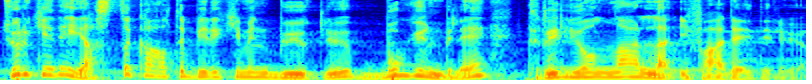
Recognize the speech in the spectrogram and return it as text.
Türkiye'de yastık altı birikimin büyüklüğü bugün bile trilyonlarla ifade ediliyor.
